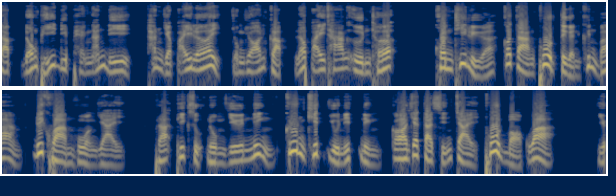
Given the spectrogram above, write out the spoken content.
ศัพท์ดงผีดิบแห่งนั้นดี ท่านอย่าไปเลย จงย้อนกลับแล้วไปทางอื่นเถอะ คนที่เหลือก็ต่างพูดเตือนขึ้นบ้าง ด้วยความห่วงใยพระภิกษุหนุ่มยืนนิ่ง ครุ่นคิดอยู่นิดหนึ่ง ก่อนจะตัดสินใจพูดบอกว่า โย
